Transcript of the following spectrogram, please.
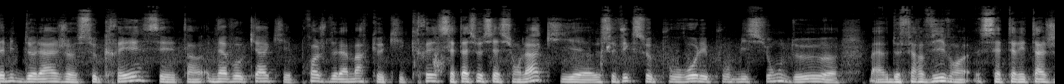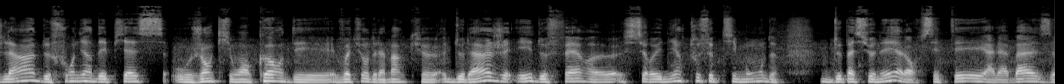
Amis de Delage se créent. C'est un, avocat qui est proche de la marque qui crée cette association-là, qui euh, se fixe pour rôle et pour mission de, euh, bah, de faire vivre cet héritage-là, de fournir des pièces aux gens qui ont encore des voitures de la marque Delage et de faire se réunir tout ce petit monde de passionnés. Alors c'était à la base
